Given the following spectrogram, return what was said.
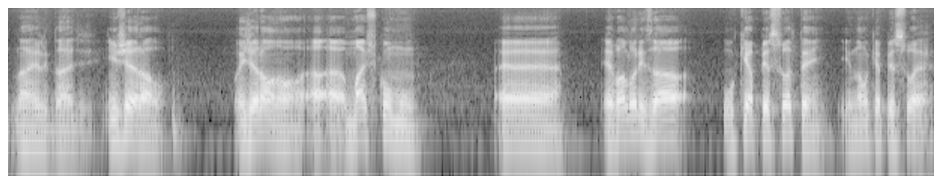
na realidade, em geral, em geral não, o mais comum, é, é valorizar o que a pessoa tem e não o que a pessoa é.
